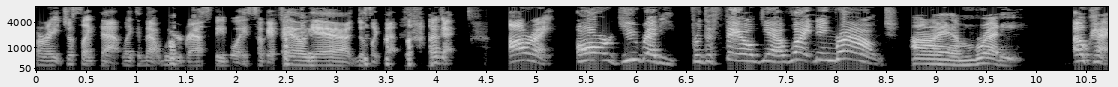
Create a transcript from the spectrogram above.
All right, just like that, like that weird raspy voice. Okay, fail, yeah, just like that. Okay. All right. Are you ready for the fail, yeah, lightning round? I am ready. Okay.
